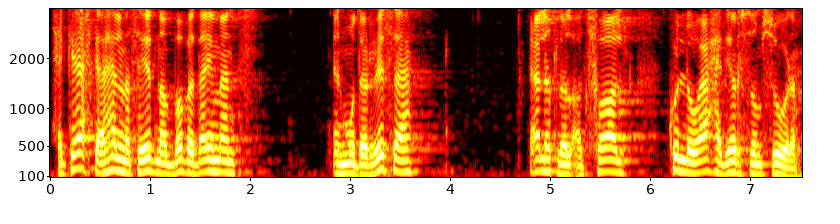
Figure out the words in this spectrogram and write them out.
حكاية حكاها لنا سيدنا البابا دايما المدرسة قالت للأطفال كل واحد يرسم صورة.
